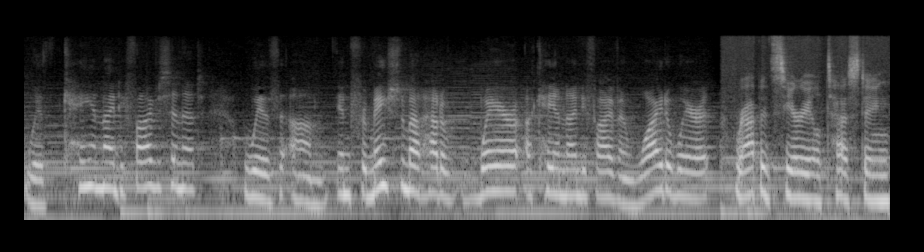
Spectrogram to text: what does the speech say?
with KN95s in it, with um, information about how to wear a KN95 and why to wear it. Rapid serial testing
